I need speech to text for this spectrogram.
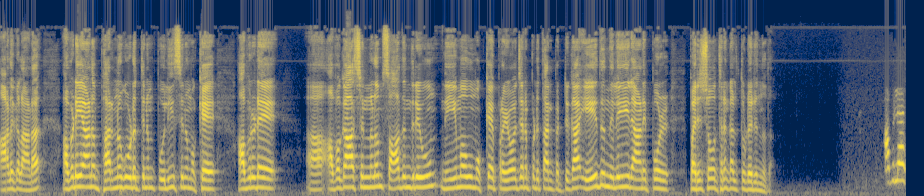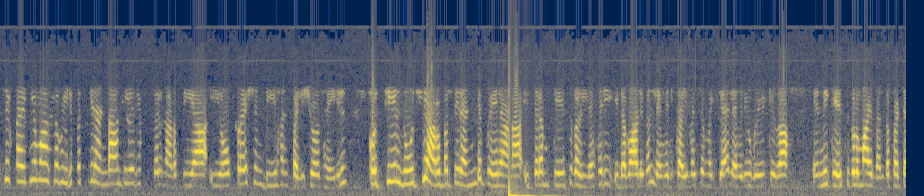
ആളുകളാണ്. അവിടെയാണ് ഭരണകൂടത്തിനും പോലീസിനുമൊക്കെ അവരുടെ അവകാശങ്ങളും സ്വാതന്ത്ര്യവും നിയമവും ഒക്കെ പ്രയോജനപ്പെടുത്താൻ പറ്റുക. ഏത് നിലയിലാണിപ്പോൾ പരിശോധനകൾ തുടരുന്നത്? അഭിലാഷ് കഴിഞ്ഞ മാസം ഇരുപത്തിരണ്ടാം തീയതി മുതൽ നടത്തിയ ഈ ഓപ്പറേഷൻ ഡീഹൺ പരിശോധനയിൽ കൊച്ചിയിൽ നൂറ്റി അറുപത്തിരണ്ട് പേരാണ് ഇത്തരം കേസുകളിൽ ലഹരി ഇടപാടുകൾ ലഹരി കൈവശം വയ്ക്കുക ലഹരി ഉപയോഗിക്കുക എന്നീ കേസുകളുമായി ബന്ധപ്പെട്ട്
